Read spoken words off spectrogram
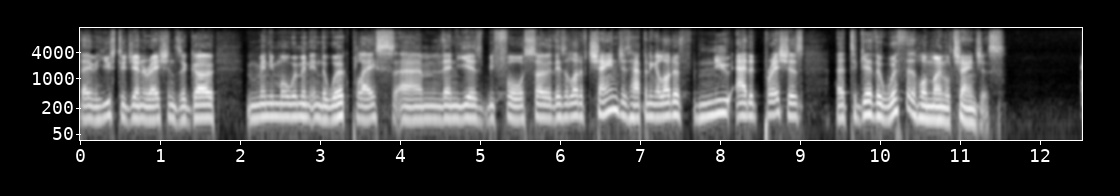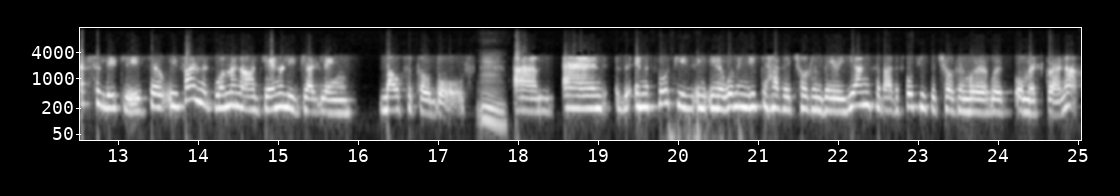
they used to generations ago. Many more women in the workplace um, than years before. So there's a lot of changes happening, a lot of new added pressures uh, together with the hormonal changes. Absolutely. So we find that women are generally juggling multiple balls. Mm. Um, and the- in the 40s, you know, women used to have their children very young. So by the 40s, the children were, were almost grown up.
